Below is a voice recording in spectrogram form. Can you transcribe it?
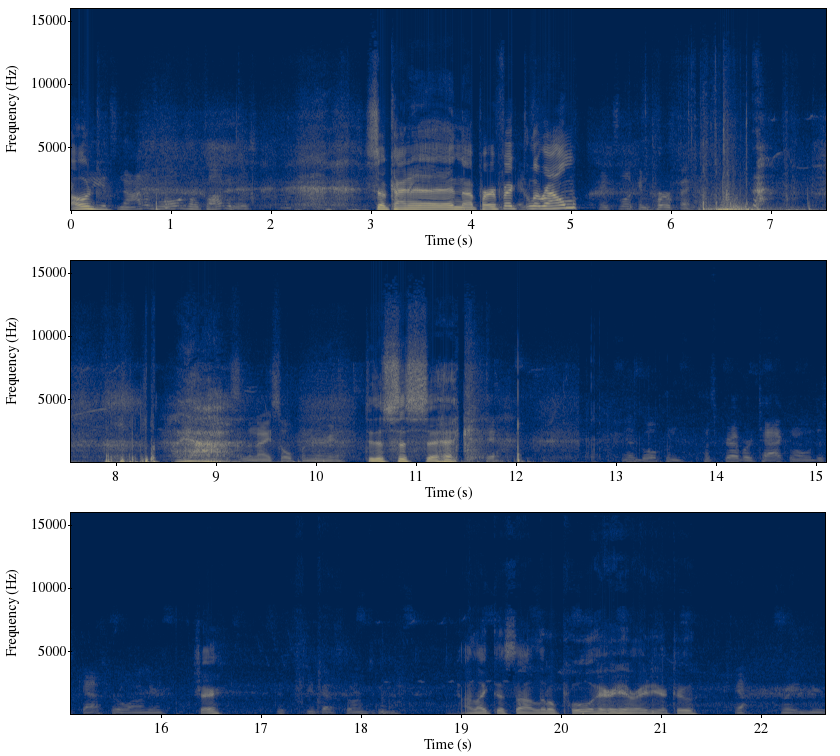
Oh, It's not as low as I thought it is. so kind of in the perfect realm. It's looking perfect. Yeah, This is a nice open area. dude, this is sick. Yeah. Yeah, go up and let's grab our tackle and we'll just cast for a while here. Sure. Just see if that storm's gonna. I like this uh, little pool area right here too. Yeah, right in here.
